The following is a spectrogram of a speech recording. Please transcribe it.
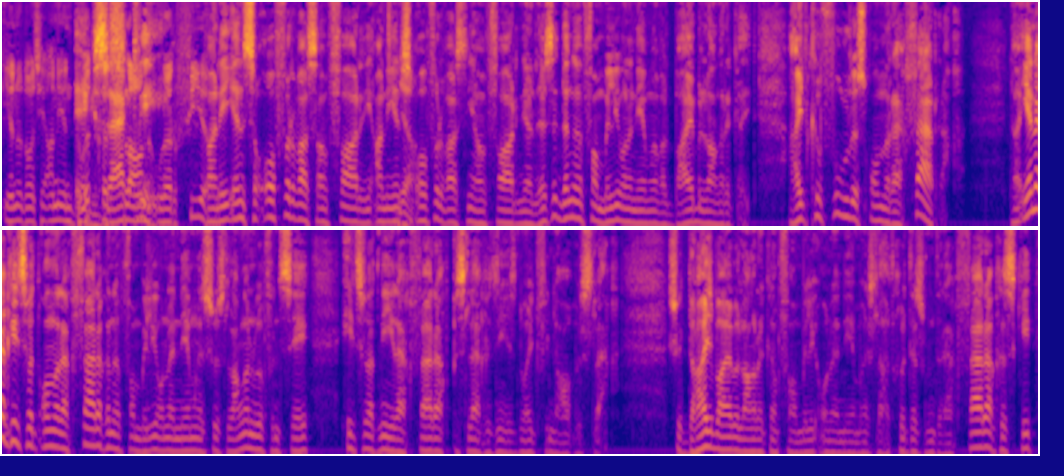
een het ons die ander een doodgeslaan exactly. oor vee. Want die een se offer was aanvaar en die ander een se ja. offer was nie aanvaar nie. Dis 'n ding in familieonderneming wat baie belangrik is. Hy het gevoel dis onregverdig. Nou enigiets wat onregverdig in 'n familieonderneming is soos Langehoven sê, iets wat nie regverdig besleg is nie, is nooit finaal besleg. So daai is baie belangrik in familieondernemings, laat goeders moet regverdig geskied.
